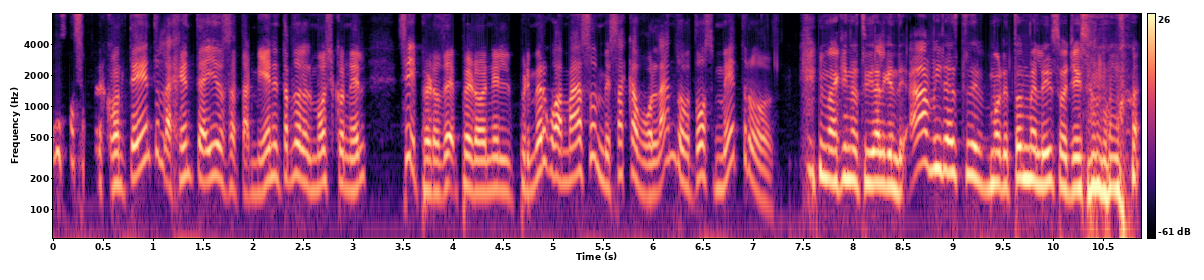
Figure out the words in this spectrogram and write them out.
Está súper contento la gente ahí, o sea, también entrando al mosh con él. Sí, pero, de, pero en el primer guamazo me saca volando dos metros. imagínate a alguien de, ah, mira, este moretón me lo hizo Jason Momoa.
